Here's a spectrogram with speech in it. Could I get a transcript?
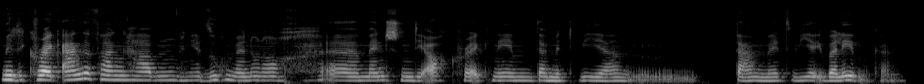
mit Crack angefangen haben. Und jetzt suchen wir nur noch äh, Menschen, die auch Crack nehmen, damit wir, damit wir überleben können.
